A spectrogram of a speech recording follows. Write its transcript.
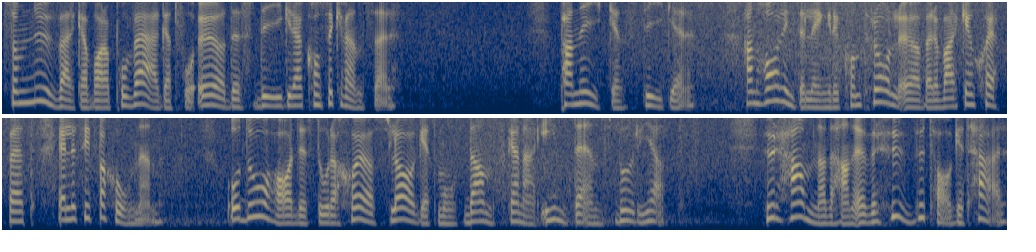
som nu verkar vara på väg att få ödesdigra konsekvenser. Paniken stiger. Han har inte längre kontroll över varken skeppet eller situationen. Och då har det stora sjöslaget mot danskarna inte ens börjat. Hur hamnade han överhuvudtaget här?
